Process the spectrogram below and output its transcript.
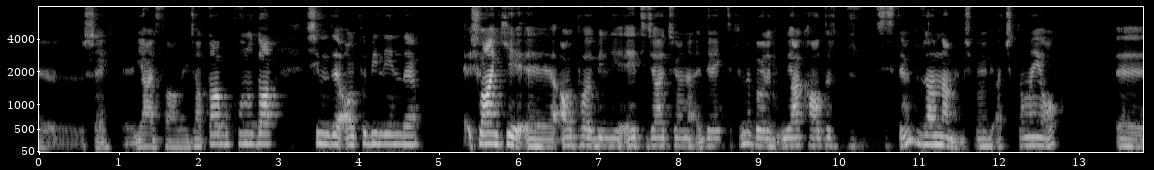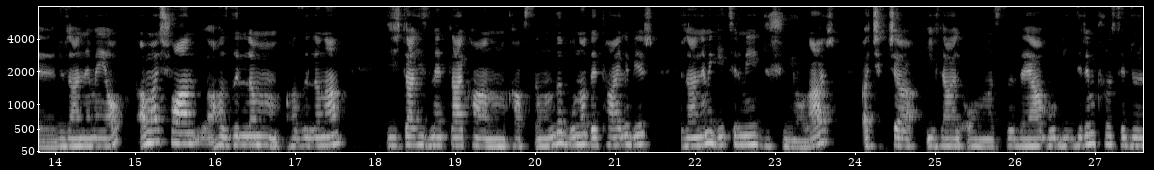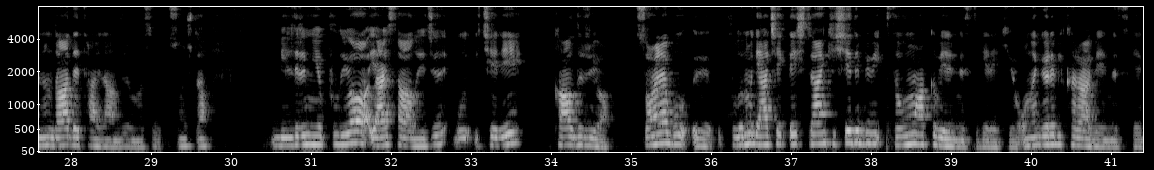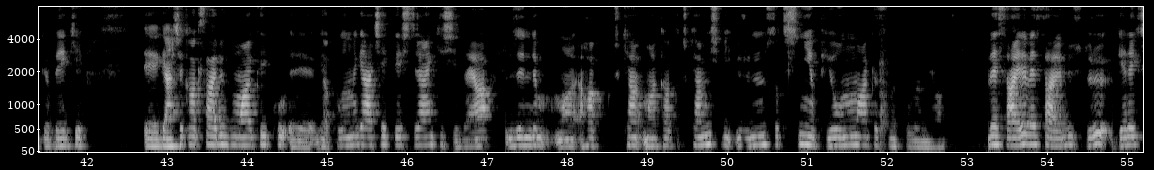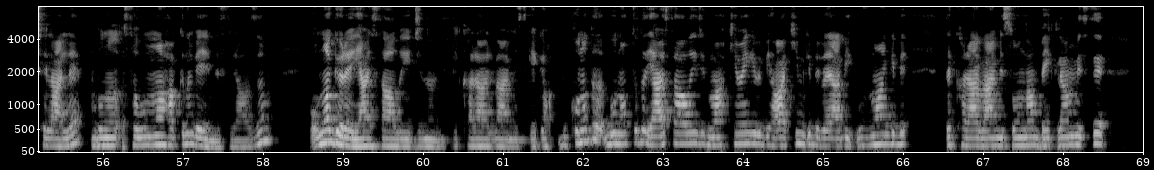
şey e, yer sağlayıcı. Hatta bu konuda şimdi Avrupa Birliği'nde şu anki e, Avrupa Birliği E-Ticaret Direktifinde böyle bir uyar kaldır sistemi düzenlenmemiş. Böyle bir açıklama yok. E, düzenleme yok. Ama şu an hazırlam, hazırlanan Dijital Hizmetler Kanunu kapsamında buna detaylı bir düzenleme getirmeyi düşünüyorlar. Açıkça ihlal olması veya bu bildirim prosedürünün daha detaylandırılması sonuçta bildirim yapılıyor, yer sağlayıcı bu içeriği kaldırıyor. Sonra bu e, kullanımı gerçekleştiren kişiye de bir savunma hakkı verilmesi gerekiyor. Ona göre bir karar verilmesi gerekiyor. Belki e, gerçek hak sahibi bu markayı e, ya kullanımı gerçekleştiren kişi veya üzerinde mar- hak tüken, marka hakkı tükenmiş bir ürünün satışını yapıyor, onun markasını kullanıyor vesaire vesaire bir sürü gerekçelerle bunu savunma hakkının verilmesi lazım. Ona göre yer sağlayıcının bir karar vermesi gerekiyor. Bu konuda bu noktada yer sağlayıcı mahkeme gibi bir hakim gibi veya bir uzman gibi de karar vermesi ondan beklenmesi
